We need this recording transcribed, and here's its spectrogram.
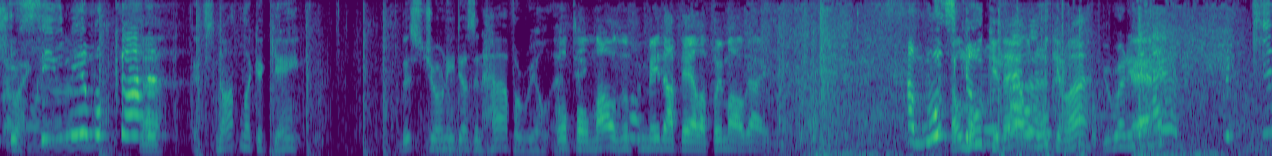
Fighter 6 mesmo, cara. É. It's not like a game. This journey doesn't have a real Opa, o ending. mouse no meio da tela. Foi mal, guys. A É música, o Luke, né? É o Luke, não é? You ready to begin? Que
